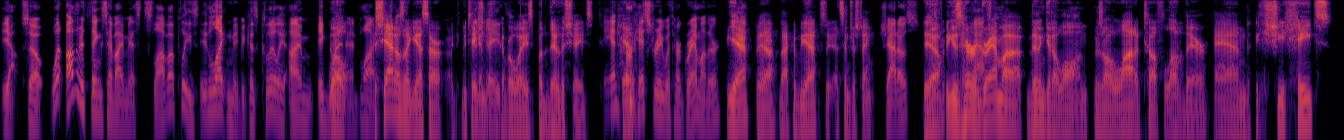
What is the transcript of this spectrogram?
yeah. So what other things have I missed, Slava? Please enlighten me because clearly I'm ignorant Well, and The blind. shadows, I guess, are could be taken a couple ways, but they're the shades. And her and- history with her grandmother, Yeah, yeah, that could be yeah. See, that's interesting. Shadows. Yeah, because her past. grandma didn't get along. There's a lot of tough love there, and she hates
